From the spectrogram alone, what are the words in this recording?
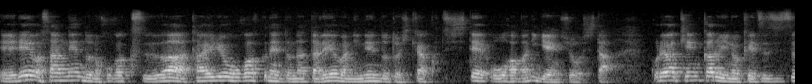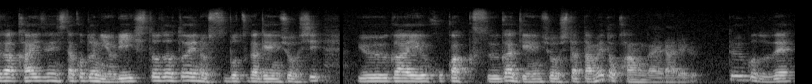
えー、令和3年度の捕獲数は大量捕獲年となった令和2年度と比較して大幅に減少した。これは県下類の結実が改善したことにより人里への出没が減少し有害捕獲数が減少したためと考えられるということで、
